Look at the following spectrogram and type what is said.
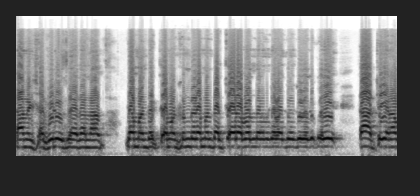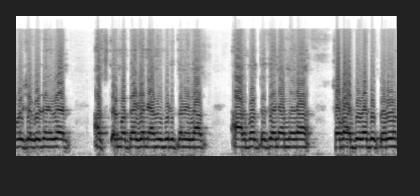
রামের শাহ, ফিরোজ মেয়েটার নাম যেমন দেখতে এমন সুন্দর, এমন তার চেহারা বন্ধ মিডিয়ার মাধ্যমে যোগাযোগ করে তার ঠিকানা অবশ্যই খুঁজে নেবেন। আজকের মতো এখানে আমি বিরত নিলাম। আর বলতে চাই আপনারা সবাই যোগাযোগ করুন।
